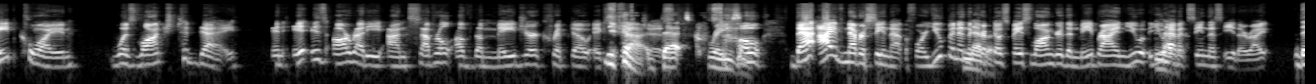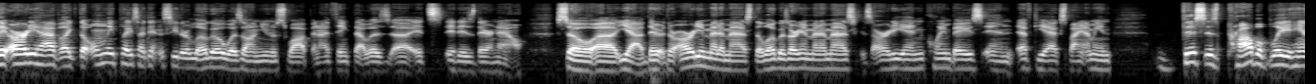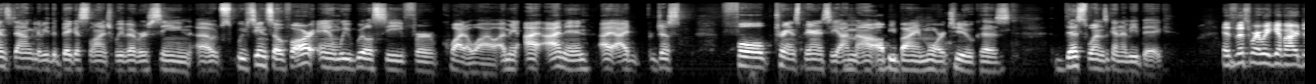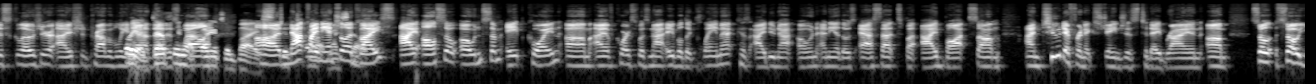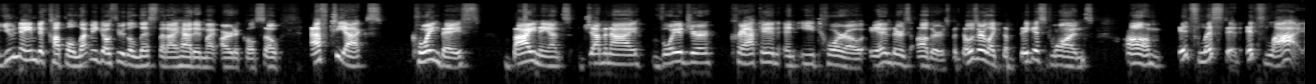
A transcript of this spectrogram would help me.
ApeCoin was launched today, and it is already on several of the major crypto exchanges. Yeah, that's crazy. So that I've never seen that before. You've been in the never. crypto space longer than me, Brian. You you never. haven't seen this either, right? They already have like the only place I didn't see their logo was on Uniswap, and I think that was uh, it's it is there now. So uh, yeah, they're they're already in MetaMask. The logo is already in MetaMask. It's already in Coinbase and FTX. By I mean, this is probably hands down going to be the biggest launch we've ever seen. Uh, we've seen so far, and we will see for quite a while. I mean, I I'm in. I, I just full transparency. I'm I'll be buying more too because this one's going to be big. Is this where we give our disclosure? I should probably oh, yeah, add that as well. Not financial advice. Uh, not financial advice. I also own some ApeCoin. Um, I of course was not able to claim it because I do not own any of those assets, but I bought some on two different exchanges today, Brian. Um, so so you named a couple. Let me go through the list that I had in my article. So FTX, Coinbase, Binance, Gemini, Voyager, Kraken, and eToro, and there's others, but those are like the biggest ones. Um, it's listed, it's live.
